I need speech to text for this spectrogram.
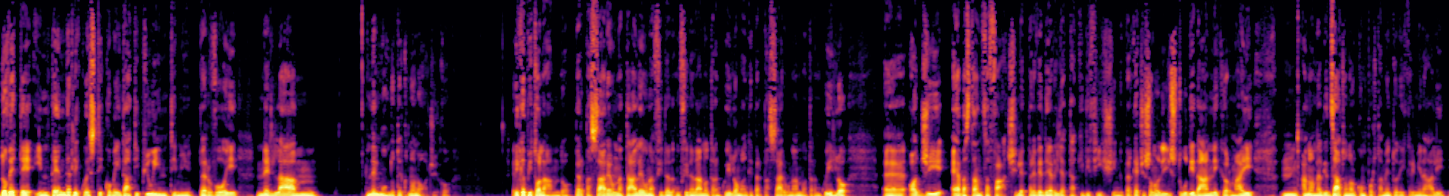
Dovete intenderli questi come i dati più intimi per voi nella, mm, nel mondo tecnologico. Ricapitolando, per passare un Natale, un fine d'anno tranquillo, ma anche per passare un anno tranquillo, eh, oggi è abbastanza facile prevedere gli attacchi di phishing perché ci sono degli studi da anni che ormai mh, hanno analizzato no, il comportamento dei criminali.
